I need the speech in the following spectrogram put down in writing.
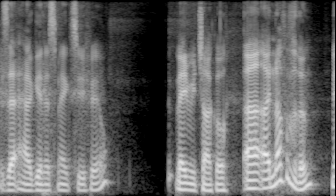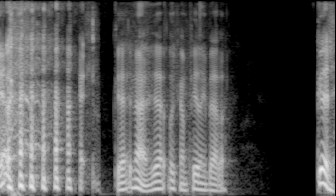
Is that how Guinness makes you feel? Made me chuckle. Uh, enough of them. Yeah. Yeah, no, yeah. Look, I'm feeling better. Good.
